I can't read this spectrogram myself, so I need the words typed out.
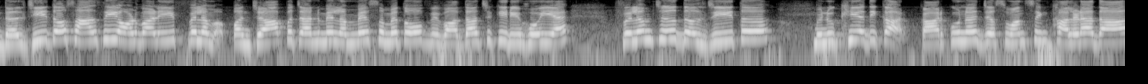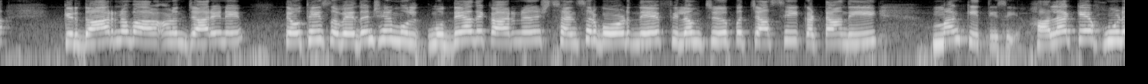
ਦਲਜੀਤ ਦੋਸਾਂਝ ਦੀ ਆਉਣ ਵਾਲੀ ਫਿਲਮ ਪੰਜਾਬ 95 ਲੰਮੇ ਸਮੇਂ ਤੋਂ ਵਿਵਾਦਾਂ 'ਚ ਘਿਰੀ ਹੋਈ ਹੈ। ਫਿਲਮ 'ਚ ਦਲਜੀਤ ਮਨੁੱਖੀ ਅਧਿਕਾਰ, ਕਾਰਕੁਨ ਜਸਵੰਤ ਸਿੰਘ ਖਾਲੜਾ ਦਾ ਕਿਰਦਾਰ ਨਿਭਾਉਣ ਜਾ ਰਹੇ ਨੇ ਤੇ ਉੱਥੇ ਹੀ ਸੰਵੇਦਨਸ਼ੀਲ ਮੁਲ- ਮੁੱਦਿਆਂ ਦੇ ਕਾਰਨ ਸੈਂਸਰ ਬੋਰਡ ਨੇ ਫਿਲਮ 'ਚ 85 ਕੱਟਾਂ ਦੀ ਮੰਗ ਕੀਤੀ ਸੀ। ਹਾਲਾਂਕਿ ਹੁਣ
